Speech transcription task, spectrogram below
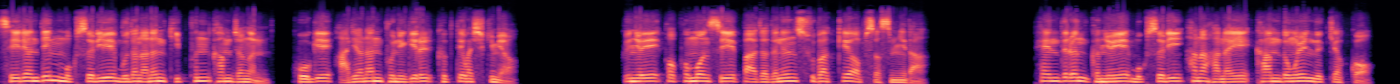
세련된 목소리에 묻어나는 깊은 감정은 곡의 아련한 분위기를 극대화시키며 그녀의 퍼포먼스에 빠져드는 수밖에 없었습니다. 팬들은 그녀의 목소리 하나하나에 감동을 느꼈고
